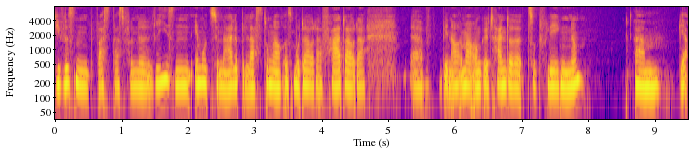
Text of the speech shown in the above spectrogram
die wissen, was das für eine riesen emotionale Belastung auch ist, Mutter oder Vater oder äh, wen auch immer, Onkel, Tante zu pflegen. Ne? Ähm, ja,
